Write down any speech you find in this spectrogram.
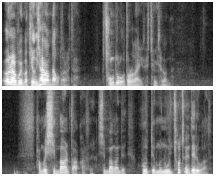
어느 날 보니까 경찰 한다고 돌아다니. 총 들고 돌아다니래 경찰 한다. 한번 신방을 딱 갔어요. 신방 갔는데 그때 뭐 누구 초청에 데리고 갔어요.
